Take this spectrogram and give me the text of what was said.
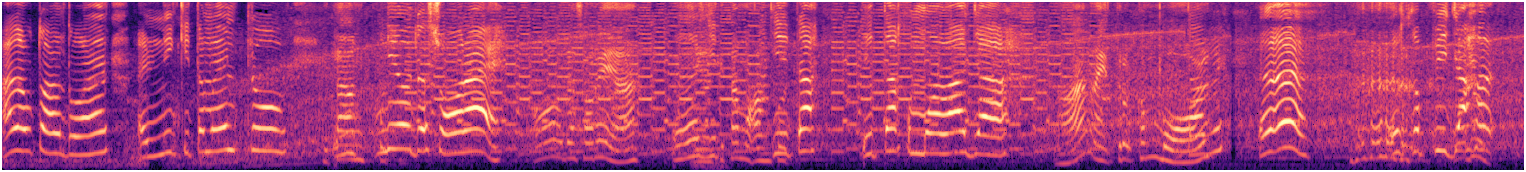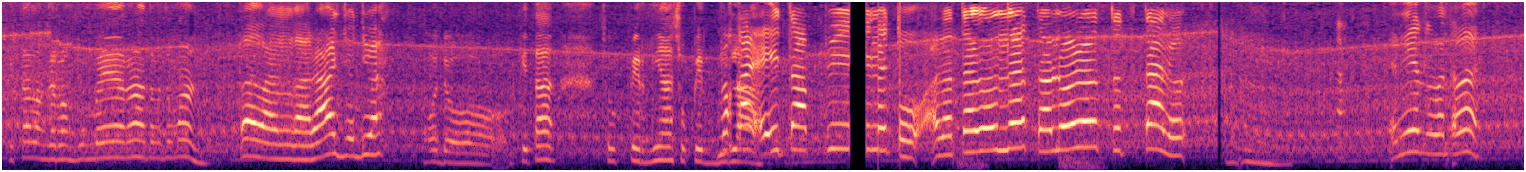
Halo teman-teman, hari ini kita main truk. Kita angkut. ini udah sore. Oh, udah sore ya. Eh, Ya, ki- kita mau angkut. Kita kita ke mall aja. Ah, naik truk ke mall. Tapi, eh, eh, ke pijahan. Kita langgar lampu merah, teman-teman. Langgar aja dia. Waduh, kita supirnya supir gila. eh tapi itu ada talonnya, talonnya, talon. Mm-mm. Ini ya teman-teman.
